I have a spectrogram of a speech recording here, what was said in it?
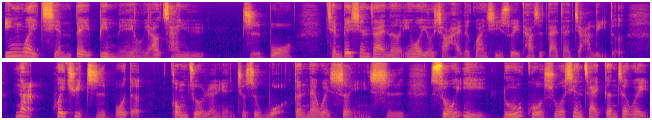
因为前辈并没有要参与直播。前辈现在呢，因为有小孩的关系，所以他是待在家里的。那会去直播的工作人员就是我跟那位摄影师。所以如果说现在跟这位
